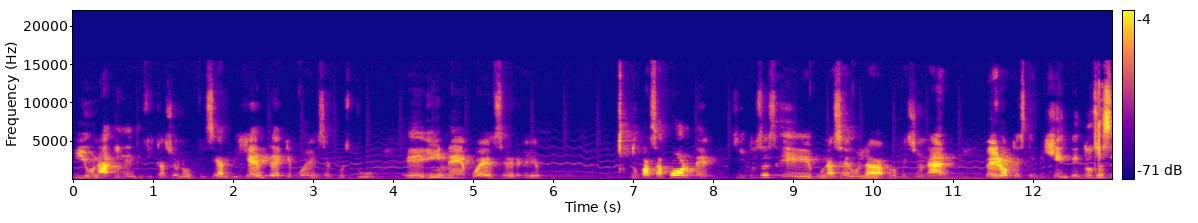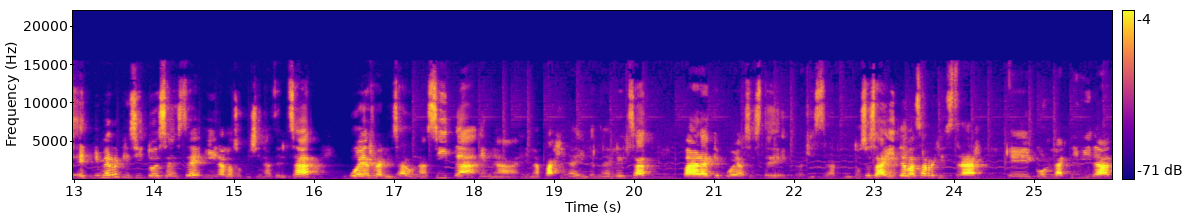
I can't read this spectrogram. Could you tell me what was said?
y una identificación oficial vigente, que puede ser pues tu eh, INE, puede ser eh, tu pasaporte, entonces eh, una cédula profesional, pero que esté vigente. Entonces el primer requisito es este, ir a las oficinas del SAT, puedes realizar una cita en la, en la página de internet del SAT para que puedas este, registrarte. Entonces ahí te vas a registrar eh, con la actividad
